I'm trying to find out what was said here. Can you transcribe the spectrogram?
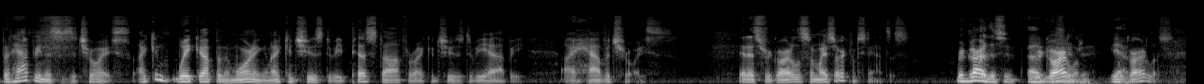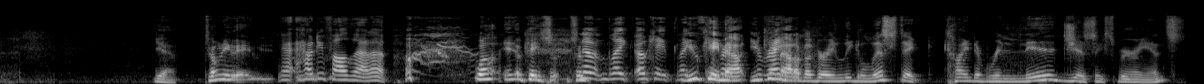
But happiness is a choice. I can wake up in the morning and I can choose to be pissed off or I can choose to be happy. I have a choice. And it's regardless of my circumstances. Regardless of, of regardless. yeah. Regardless. Yeah. Tony, uh, Yeah, how do you follow that up? well, eh, okay, so, so no, like okay, like you came right- out you came right. out of a very legalistic kind of religious experience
